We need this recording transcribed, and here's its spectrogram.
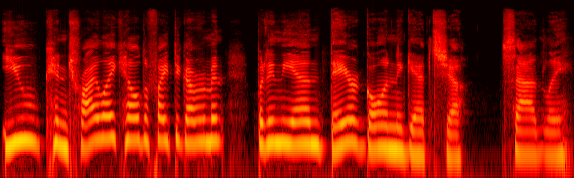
You can try like hell to fight the government, but in the end, they are going to get you, sadly.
